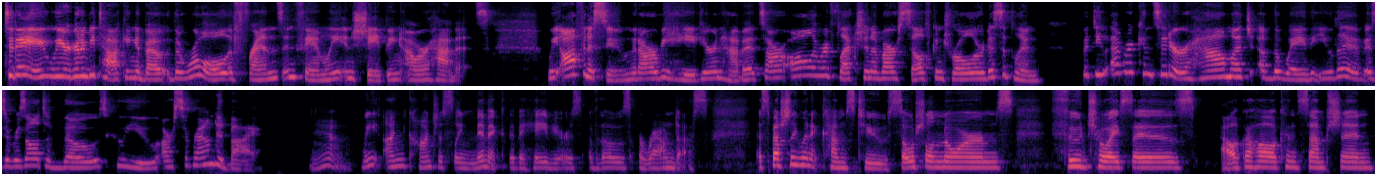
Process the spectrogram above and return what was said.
Today, we are going to be talking about the role of friends and family in shaping our habits. We often assume that our behavior and habits are all a reflection of our self control or discipline. But do you ever consider how much of the way that you live is a result of those who you are surrounded by? Yeah, we unconsciously mimic the behaviors of those around us, especially when it comes to social norms, food choices, alcohol consumption,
